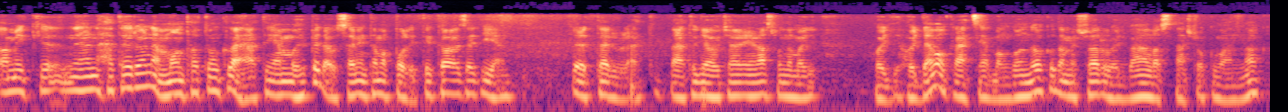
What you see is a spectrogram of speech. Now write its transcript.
amik hát erről nem mondhatunk le. Hát ilyen, például szerintem a politika az egy ilyen terület. Tehát ugye, hogyha én azt mondom, hogy, hogy, hogy demokráciában gondolkodom, és arról, hogy választások vannak,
